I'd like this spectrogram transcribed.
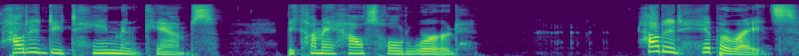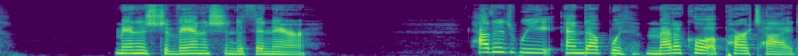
How did detainment camps become a household word? How did HIPAA rights manage to vanish into thin air? How did we end up with medical apartheid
